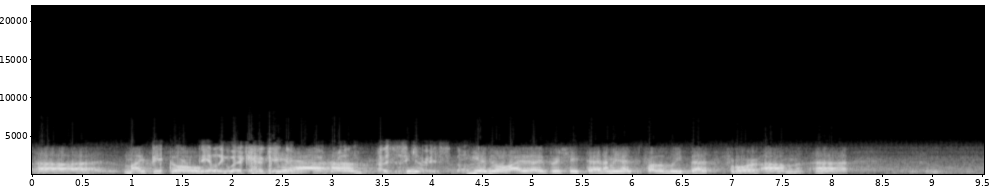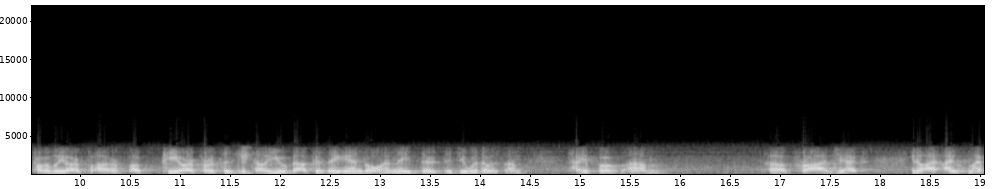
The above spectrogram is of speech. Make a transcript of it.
uh, my ba- scope. Bailiwick. Okay, yeah, no, no um, I was just curious know, about. Yeah, that. no, I, I appreciate that. I mean, that's probably best for um, uh, probably our, our, our PR person mm-hmm. to tell you about because they handle and they they deal with those um, type of um, uh, projects. You know, I, I, my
